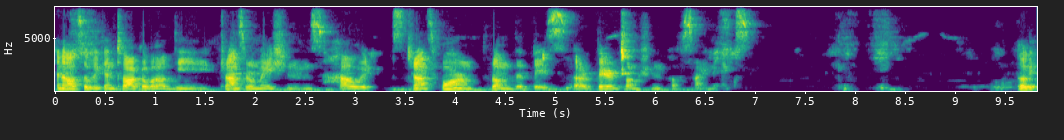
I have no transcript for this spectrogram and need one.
And also we can talk about the transformations, how it's transformed from the base or parent function of sine x. Okay,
